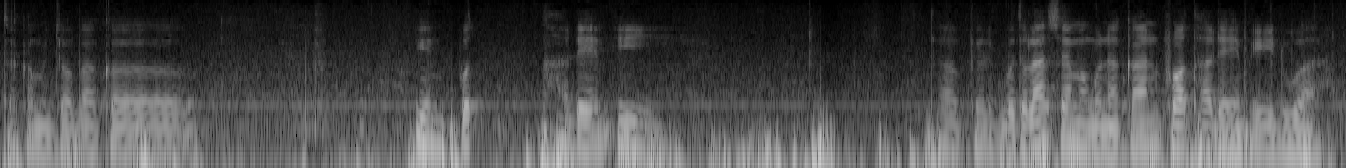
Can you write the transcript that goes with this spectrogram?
Saya akan mencoba ke input HDMI pilih kebetulan saya menggunakan port HDMI 2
